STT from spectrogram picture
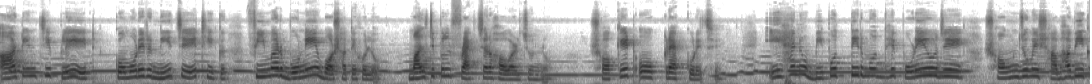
আট ইঞ্চি প্লেট কোমরের নিচে ঠিক ফিমার বনে বসাতে হলো মাল্টিপল ফ্র্যাকচার হওয়ার জন্য। সকেট ও ক্র্যাক করেছে। এহেন বিপত্তির মধ্যে পড়েও যে সংযমে স্বাভাবিক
